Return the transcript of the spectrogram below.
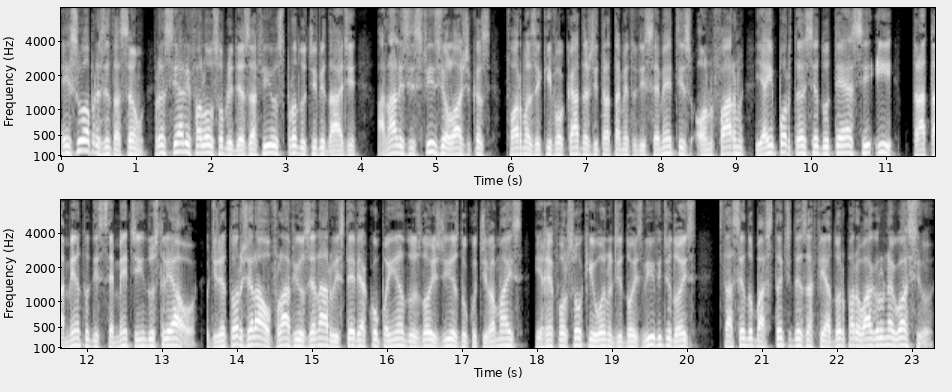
Em sua apresentação, Franciele falou sobre desafios, produtividade, análises fisiológicas, formas equivocadas de tratamento de sementes on-farm e a importância do TSI, Tratamento de semente industrial. O diretor-geral Flávio Zenaro esteve acompanhando os dois dias do Cultiva Mais e reforçou que o ano de 2022 está sendo bastante desafiador para o agronegócio.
